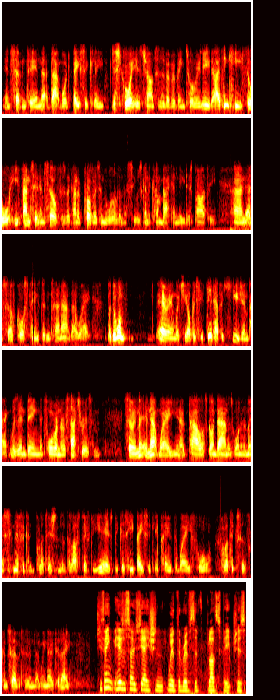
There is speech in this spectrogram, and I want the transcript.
in 70 and that that would basically destroy his chances of ever being Tory leader. I think he thought he fancied himself as the kind of prophet in the wilderness who was going to come back and lead his party. And as, of course, things didn't turn out that way. But the one area in which he obviously did have a huge impact was in being the forerunner of Thatcherism. So in, in that way, you know, Powell has gone down as one of the most significant politicians of the last 50 years because he basically paved the way for politics of conservatism that we know today. Do you think his association with the Rivers of Blood speech has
